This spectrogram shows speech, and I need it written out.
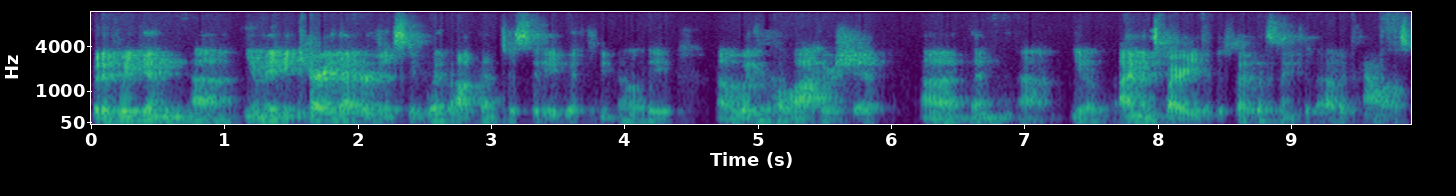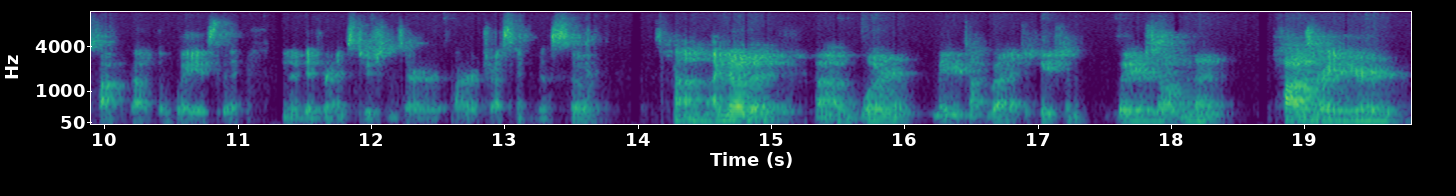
But if we can, uh, you know, maybe carry that urgency with authenticity, with humility, uh, with co-authorship, uh, then, uh, you know, I'm inspired even just by listening to the other panelists talk about the ways that, you know, different institutions are, are addressing this. So um, I know that uh, maybe talk about education later, so I'm going to pause right here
